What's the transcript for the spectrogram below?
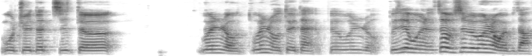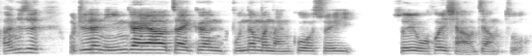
我觉得值得温柔温柔对待，不是温柔，不是温柔，这是不是温柔我也不知道，反正就是我觉得你应该要再更不那么难过，所以所以我会想要这样做。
